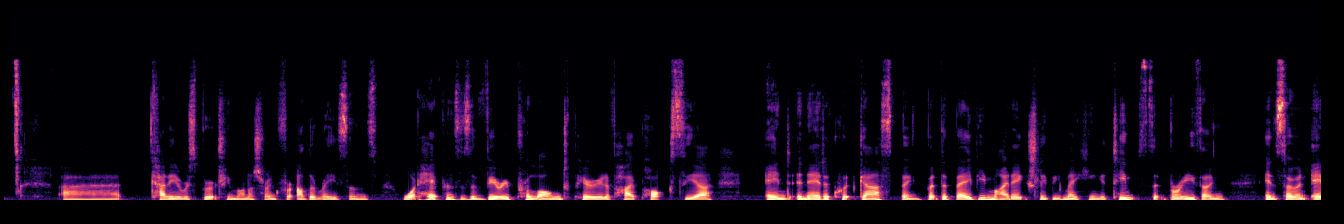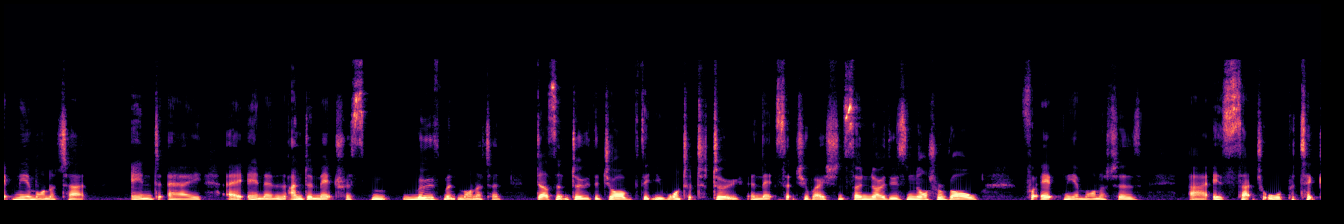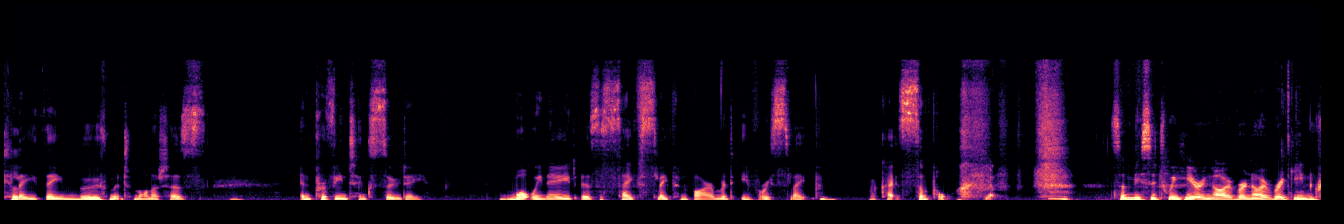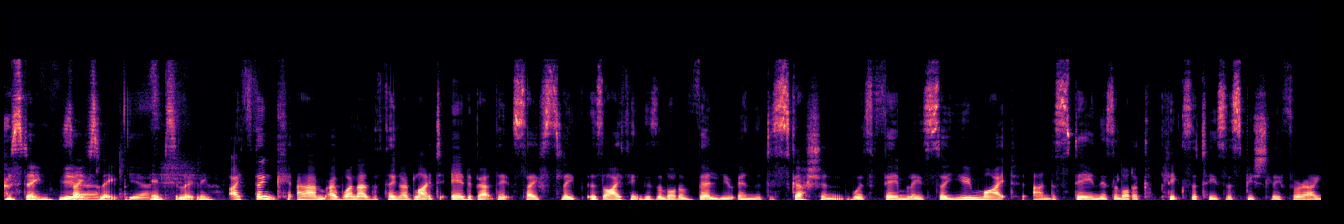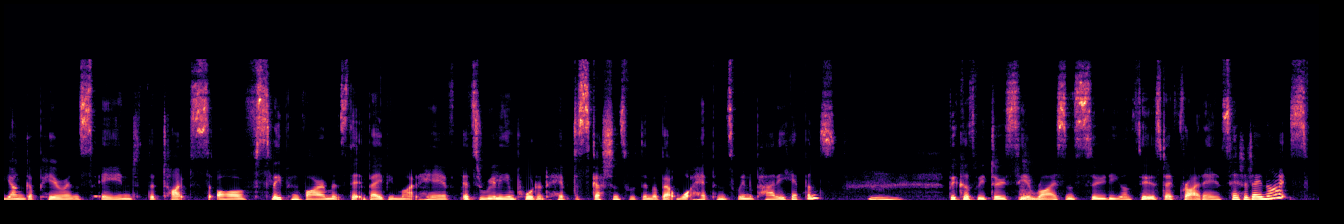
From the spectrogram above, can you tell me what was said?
uh, cardiorespiratory monitoring for other reasons, what happens is a very prolonged period of hypoxia and inadequate gasping. But the baby might actually be making attempts at breathing. And so an apnea monitor and a, a and an under mattress m- movement monitor doesn't do the job that you want it to do in that situation. So no, there's not a role for apnea monitors uh, as such, or particularly the movement monitors mm. in preventing SUDI. What we need is a safe sleep environment every sleep. Mm. Okay, it's simple. Yep. it's a message we're hearing over and over again, Christine. Yeah, safe sleep. Yeah. Absolutely. I think um, one other thing I'd like to add about that safe sleep is I think there's a lot of value in the discussion with families. So you might understand there's a lot of complexities, especially for our younger parents and the types of sleep environments that baby might have. It's really important to have discussions with them about what happens when a party happens. Mm. Because we do see a rise in SUDI on Thursday, Friday, and Saturday nights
